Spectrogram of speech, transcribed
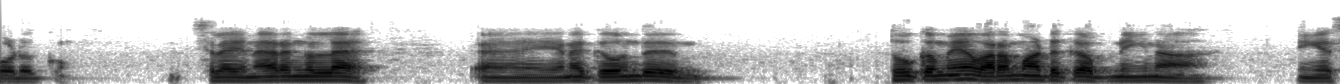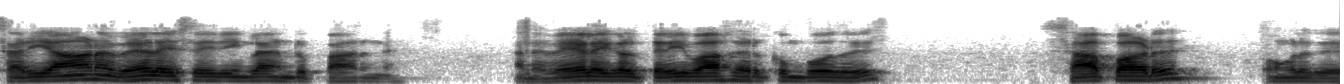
கொடுக்கும். சில நேரங்களில் எனக்கு வந்து தூக்கமே வரமாட்டுக்கு அப்படிங்கன்னா நீங்கள் சரியான வேலை செய்வீங்களா என்று பாருங்கள் அந்த வேலைகள் தெளிவாக இருக்கும்போது சாப்பாடு உங்களுக்கு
